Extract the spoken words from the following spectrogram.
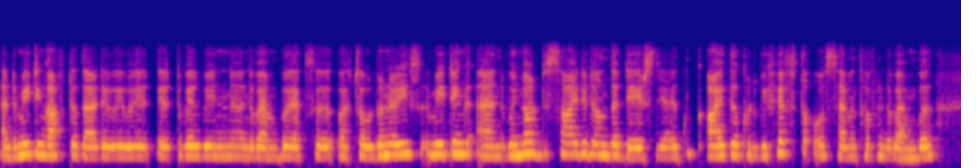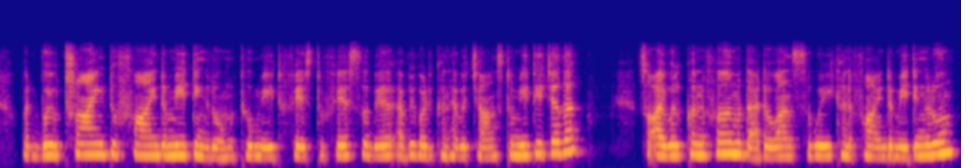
And the meeting after that, it will, it will be in November extraordinary meeting. And we're not decided on the dates. Either could be 5th or 7th of November. But we're trying to find a meeting room to meet face to face so where everybody can have a chance to meet each other. So I will confirm that once we can find a meeting room.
